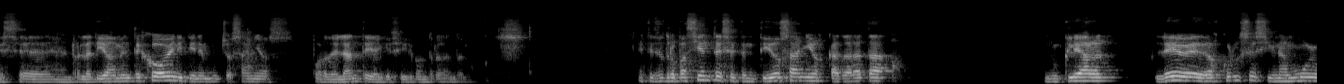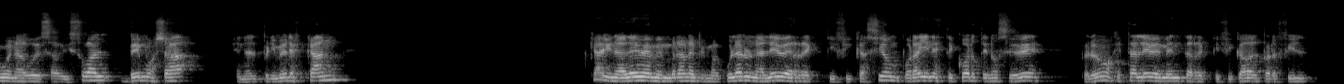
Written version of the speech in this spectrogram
es eh, relativamente joven y tiene muchos años por delante y hay que seguir controlándolo. Este es otro paciente, 72 años, catarata nuclear leve de dos cruces y una muy buena agudeza visual. Vemos ya en el primer scan que hay una leve membrana epimacular, una leve rectificación, por ahí en este corte no se ve, pero vemos que está levemente rectificado el perfil,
